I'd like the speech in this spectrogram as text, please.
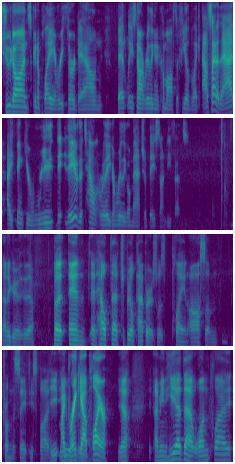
Judon's gonna play every third down. Bentley's not really gonna come off the field. But like outside of that, I think you're really they, they have the talent where they can really go match up based on defense. I'd agree with you there. But and it helped that Jabril Peppers was playing awesome from the safety spot. He my he breakout player. Yeah, I mean he had that one play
